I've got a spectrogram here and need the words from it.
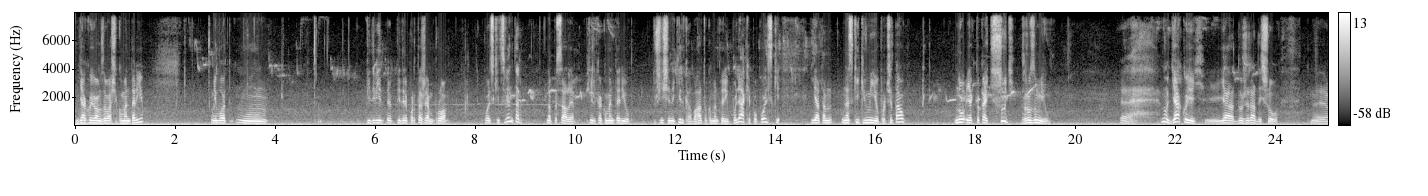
Дякую вам за ваші коментарі. І от під, від- під репортажем про польський цвинтар написали кілька коментарів, точніше не кілька, а багато коментарів поляки, по-польськи. Я там наскільки вмію прочитав. Ну, як то кажуть, суть зрозумів. Е, ну, дякують. Я дуже радий, що е,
